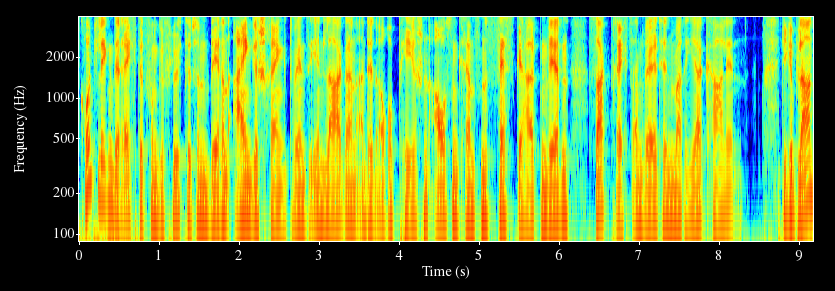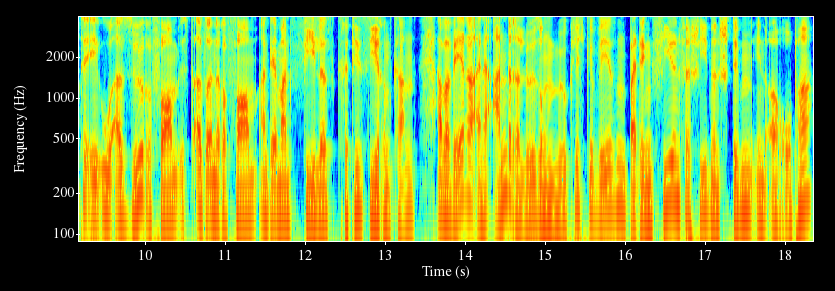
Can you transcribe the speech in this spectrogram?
Grundlegende Rechte von Geflüchteten wären eingeschränkt, wenn sie in Lagern an den europäischen Außengrenzen festgehalten werden, sagt Rechtsanwältin Maria Kahlin. Die geplante EU-Asylreform ist also eine Reform, an der man vieles kritisieren kann. Aber wäre eine andere Lösung möglich gewesen bei den vielen verschiedenen Stimmen in Europa?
